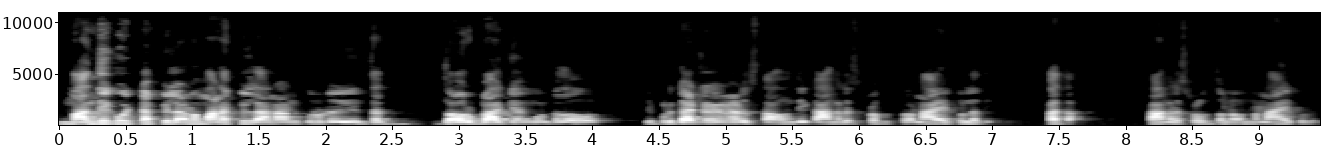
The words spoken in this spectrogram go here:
మంది కుట్టిన పిల్లను మన పిల్ల అని అనుకున్నాడు ఎంత దౌర్భాగ్యంగా ఉంటుందో ఇప్పుడు గట్లనే నడుస్తూ ఉంది కాంగ్రెస్ ప్రభుత్వం నాయకులది. కథ. కాంగ్రెస్ ప్రభుత్వంలో ఉన్న నాయకులది.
